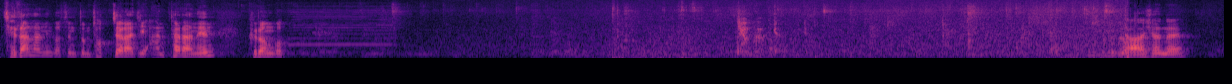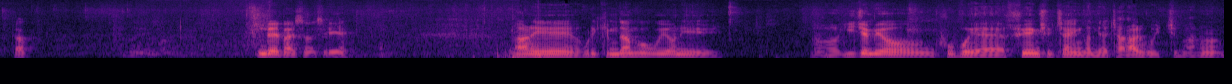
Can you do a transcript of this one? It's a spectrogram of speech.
재단하는 것은 좀 적절하지 않다라는 그런 것. 다 하셨나요? 다. 네, 말씀하세요. 예. 아니 우리 김남국 의원이 어, 이재명 후보의 수행실장인 건 내가 잘 알고 있지만은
